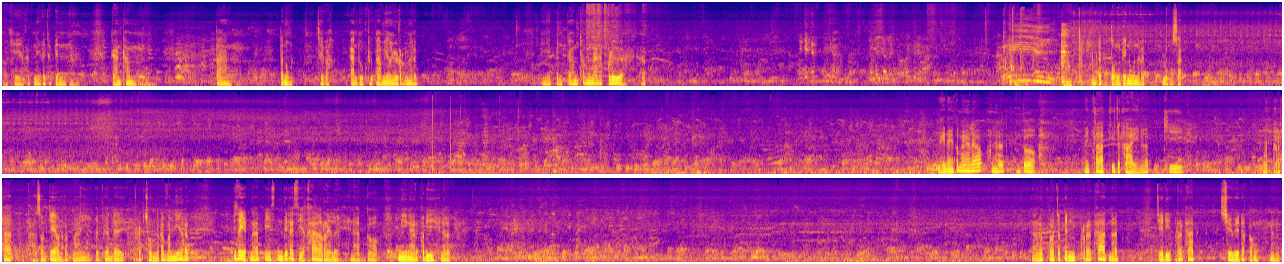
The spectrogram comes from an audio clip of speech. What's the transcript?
โอเคครับนี่ก็จะเป็นการทำตาลตะหนูดใช่ปะอ่านถูกหรือเปล่าไม่รู้นะครับนี่เป็นการทำนาเกลือครับ นะครับตรงไปนู่นนะครับหลงสักแก่พระอัจฉริยะดาวสีพุทธยังยังเป็นพระเทียนและเป็นและเป็นสิ่งใดที่โชว์สิ่งใดที่น่าพิธีจุดที่จุดเทียนยอดพระราศีและกาอัถวายรับไหนๆก็มาแล้วนะครับ ก็ไม่พลาดที่จะถ่ายนะครับที่วัดพระธาตุ ผาซ่อนแก้วนะครับมาให้เพื่อนๆได้รับชมนะครับ วันนี้นะครับพิเศษนะครับไม่ไม่ได้เสียค่าอะไรเลยนะครับ ก็มีงานพอดีนะครับนะครับก็จะเป็นพระธาตุนะครับ เจดีย์พระธาตุเชเวดากองนะครับ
